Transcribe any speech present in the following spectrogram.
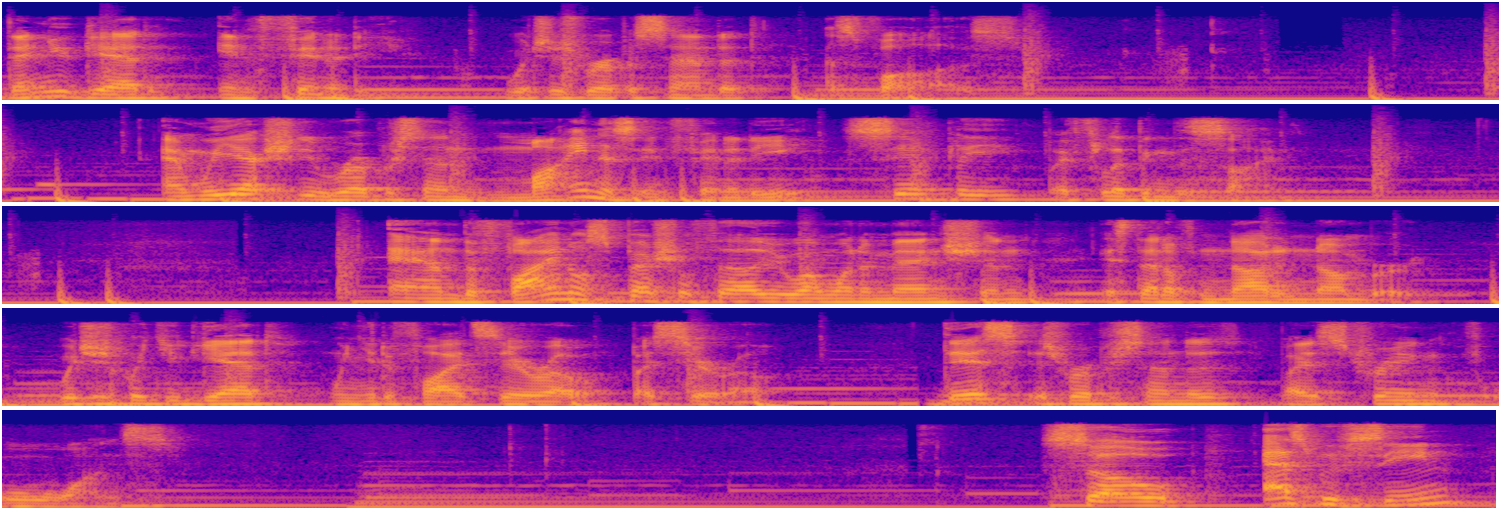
Then you get infinity, which is represented as follows. And we actually represent minus infinity simply by flipping the sign. And the final special value I want to mention is that of not a number, which is what you get when you divide 0 by 0. This is represented by a string of all ones. So, as we've seen,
